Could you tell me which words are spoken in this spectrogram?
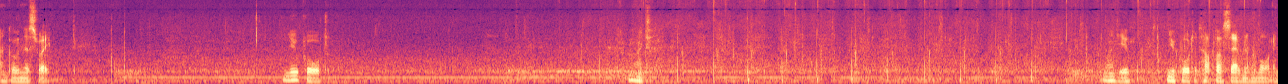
I'm going this way. Newport. Right. Mind you, Newport at half past seven in the morning.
